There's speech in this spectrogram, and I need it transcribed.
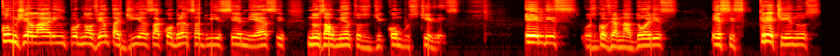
congelarem por 90 dias a cobrança do ICMS nos aumentos de combustíveis. Eles, os governadores, esses cretinos,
